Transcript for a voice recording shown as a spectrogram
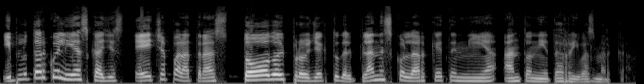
y Plutarco Elías Calles echa para atrás todo el proyecto del plan escolar que tenía Antonieta Rivas Mercado.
